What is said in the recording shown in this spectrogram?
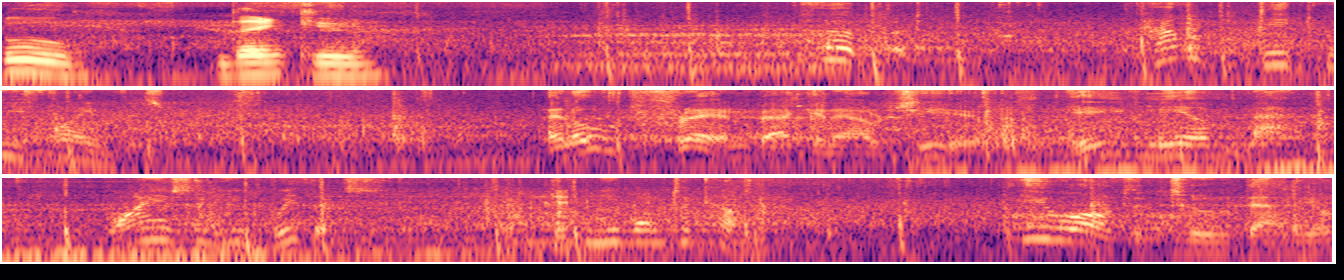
Ooh, thank you. Herbert, how did we find this place? An old friend back in Algiers gave me a map. Why isn't he with us? Didn't he want to come? He wanted to, Daniel,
